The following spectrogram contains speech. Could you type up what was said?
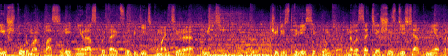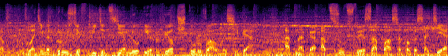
и штурман последний раз пытается убедить командира уйти. Через две секунды на высоте 60 метров Владимир Груздев видит землю и рвет штурвал на себя. Однако отсутствие запаса по высоте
